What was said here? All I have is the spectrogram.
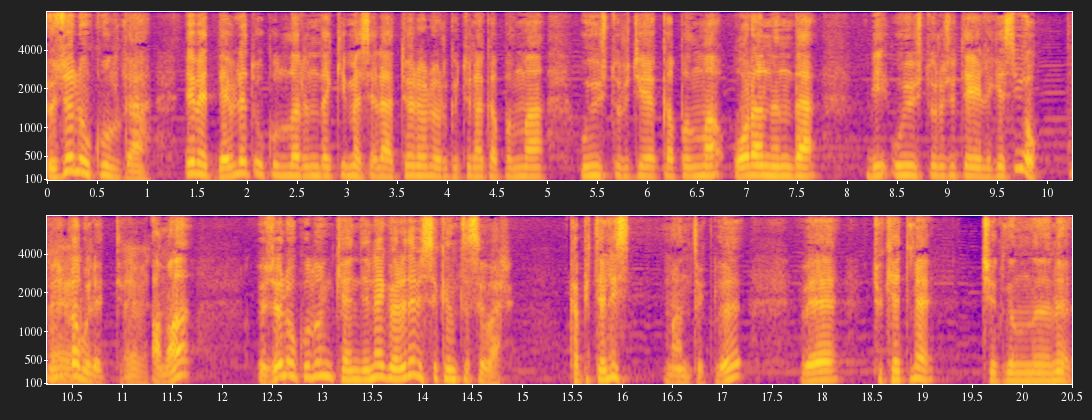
Özel okulda evet devlet okullarındaki mesela terör örgütüne kapılma, uyuşturucuya kapılma oranında bir uyuşturucu tehlikesi yok. Bunu Evet, kabul ettik. evet. Ama özel okulun kendine göre de bir sıkıntısı var. Kapitalist mantıklı ve tüketme çılgınlığını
